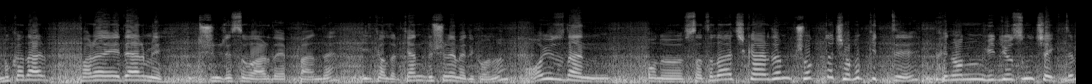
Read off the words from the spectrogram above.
Bu kadar para eder mi düşüncesi vardı hep bende. İlk alırken düşünemedik onu. O yüzden onu satılığa çıkardım. Çok da çabuk gitti. Ben onun videosunu çektim.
